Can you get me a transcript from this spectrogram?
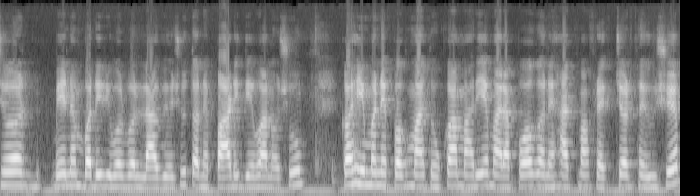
જ બે નંબરની રિવોલ્વર લાવ્યો છું. તને પાડી દેવાનો છું. કહી મને પગમાં ધોકા માર્યા. મારા પગ અને હાથમાં ફ્રેક્ચર થયું છે.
